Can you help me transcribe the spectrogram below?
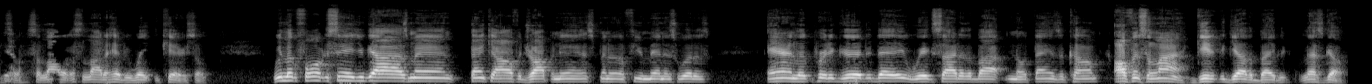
Yeah. So it's a lot of it's a lot of heavy weight to carry. So we look forward to seeing you guys, man. Thank y'all for dropping in, spending a few minutes with us. Aaron looked pretty good today. We're excited about, you know, things to come. Offensive line, get it together, baby. Let's go.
